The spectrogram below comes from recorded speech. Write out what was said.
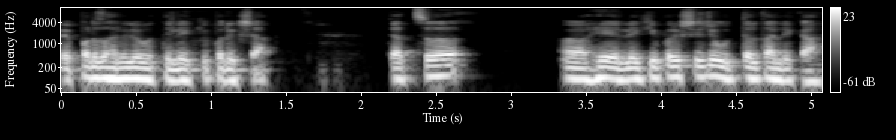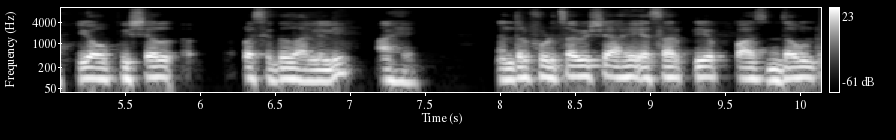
पेपर झालेले होते लेखी परीक्षा त्याचं हे लेखी परीक्षेची उत्तर तालिका ही ऑफिशियल प्रसिद्ध झालेली आहे. नंतर पुढचा विषय आहे एस आर पी एफ पास दौंड.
